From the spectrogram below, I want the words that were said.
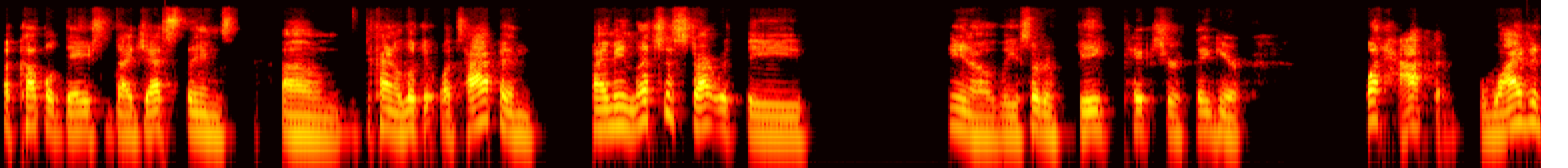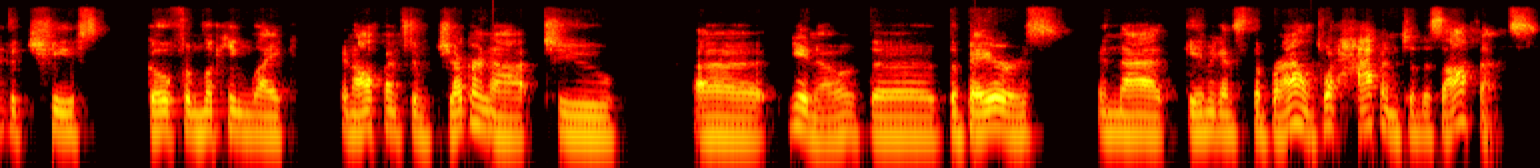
a couple days to digest things, um, to kind of look at what's happened, I mean, let's just start with the, you know, the sort of big picture thing here. What happened? Why did the Chiefs go from looking like an offensive juggernaut to, uh, you know, the the Bears in that game against the Browns? What happened to this offense?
